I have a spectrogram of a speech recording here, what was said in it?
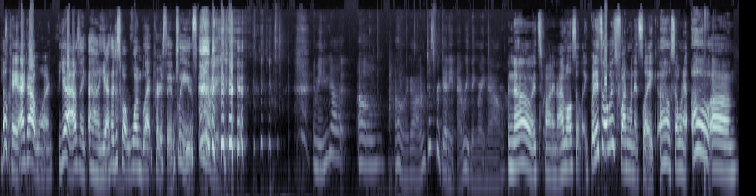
He's Okay, I got one. Yeah, I was like, ah, yes, I just want one black person, please. Right. I mean, you got. Um. Oh my God, I'm just forgetting everything right now. no, it's fine. I'm also like, but it's always fun when it's like, oh, someone, I, oh, um,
